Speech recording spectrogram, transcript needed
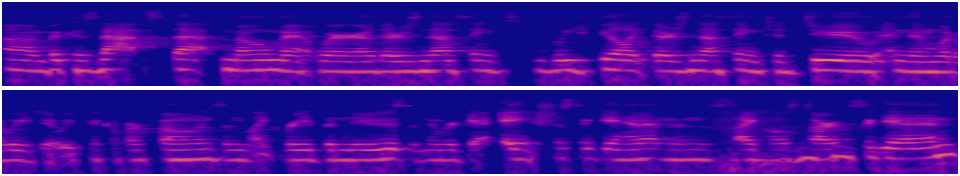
um, because that's that moment where there's nothing, to, we feel like there's nothing to do. And then what do we do? We pick up our phones and like read the news and then we get anxious again and then the cycle mm-hmm. starts again.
